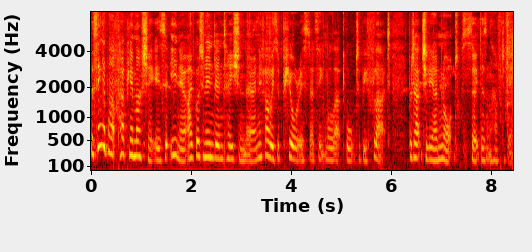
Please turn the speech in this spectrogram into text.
the thing about papier-mâché is that, you know, I've got an indentation there and if I was a purist I'd think, well that ought to be flat, but actually I'm not, so it doesn't have to be.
